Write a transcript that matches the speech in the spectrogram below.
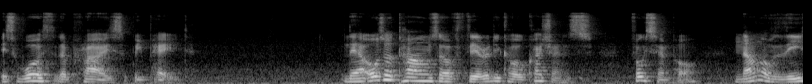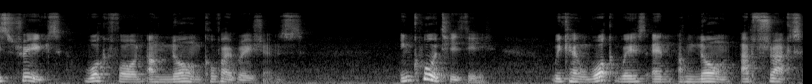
is worth the price we paid. There are also tons of theoretical questions. For example, none of these tricks work for unknown cofibrations. In cooltt, we can work with an unknown abstract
